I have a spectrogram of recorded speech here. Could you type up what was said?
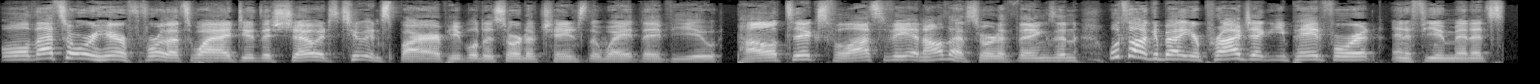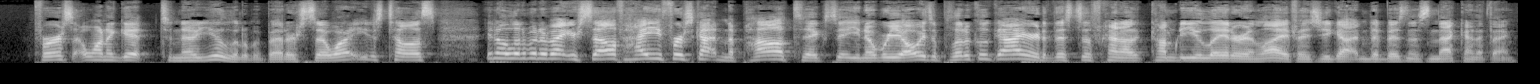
Well, that's what we're here for. That's why I do this show. It's to inspire people to sort of change the way they view politics, philosophy, and all that sort of things. And we'll talk about your project. You paid for it in a few minutes. First, I want to get to know you a little bit better. So, why don't you just tell us, you know, a little bit about yourself, how you first got into politics? You know, were you always a political guy, or did this just kind of come to you later in life as you got into business and that kind of thing?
